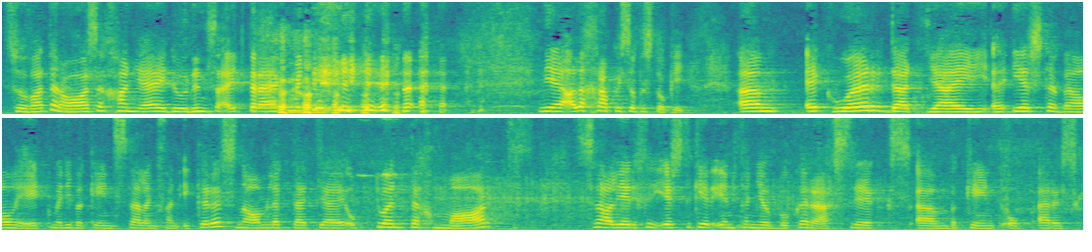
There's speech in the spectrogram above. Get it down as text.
So watter hase gaan jy dodens uittrek met die Nee, alle grappies op 'n stokkie. Ehm hoor dat jy 'n eerste bel het met die bekendstelling van Icarus, naamlik dat jy op 20 Maart stel jy vir die eerste keer een van jou boeke regstreeks ehm bekend op RSG.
